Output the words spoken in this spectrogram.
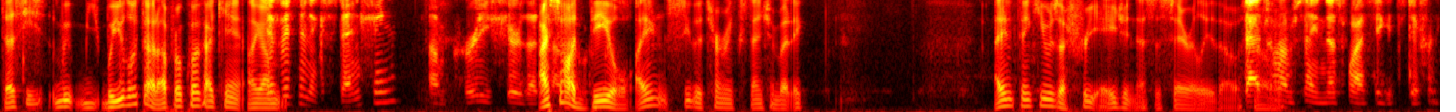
does he? Will you look that up real quick? I can't. Like I'm. if it's an extension, I'm pretty sure that. I saw a deal. I didn't see the term extension, but it. I didn't think he was a free agent necessarily, though. That's so, what I'm saying. That's why I think it's different.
